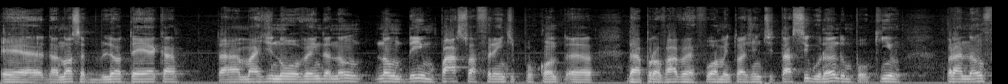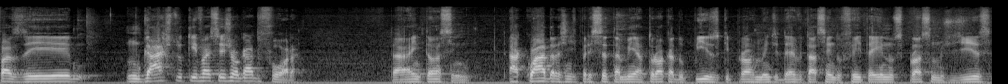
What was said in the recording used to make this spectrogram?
é, da nossa biblioteca. Tá? Mas, de novo, ainda não, não dei um passo à frente por conta uh, da provável reforma, então a gente está segurando um pouquinho para não fazer um gasto que vai ser jogado fora. Tá? Então, assim, a quadra a gente precisa também a troca do piso, que provavelmente deve estar tá sendo feita aí nos próximos dias.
